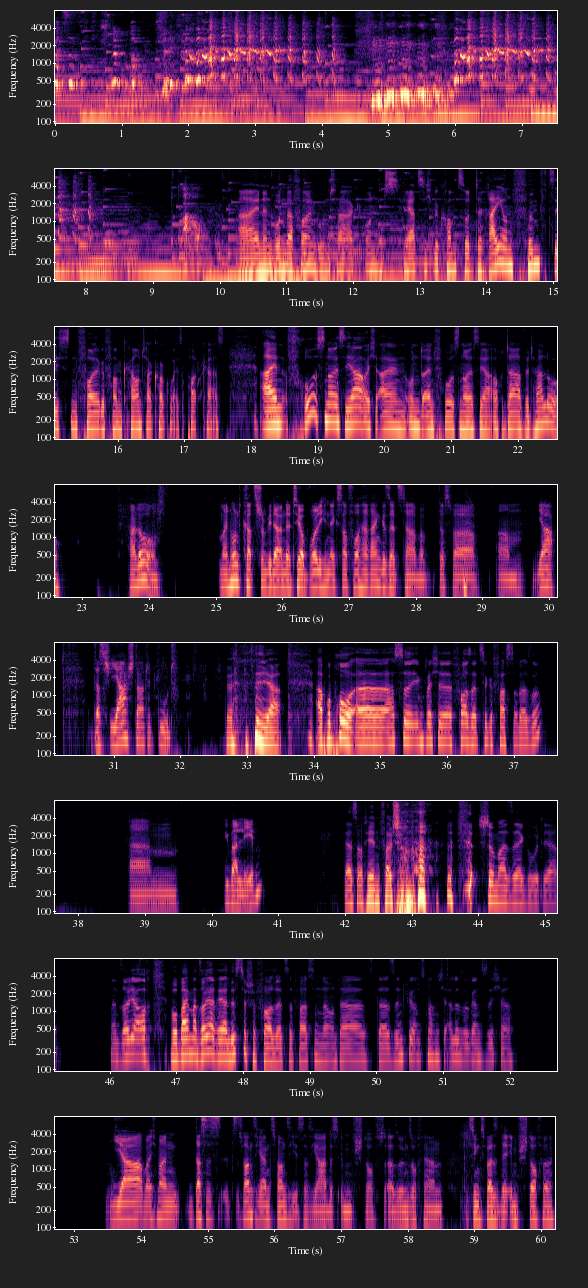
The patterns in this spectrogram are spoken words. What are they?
Das ist richtig schlimm. wow. Einen wundervollen guten Tag und herzlich willkommen zur 53. Folge vom Counter Cockways Podcast. Ein frohes neues Jahr euch allen und ein frohes neues Jahr auch David. Hallo. Hallo. Mein Hund kratzt schon wieder an der Tür, obwohl ich ihn extra vorher reingesetzt habe. Das war, ähm, ja, das Jahr startet gut. ja. Apropos, äh, hast du irgendwelche Vorsätze gefasst oder so? Ähm, überleben? Das ist auf jeden Fall schon mal, schon mal sehr gut, ja. Man soll ja auch, wobei man soll ja realistische Vorsätze fassen, ne? Und da, da sind wir uns noch nicht alle so ganz sicher. Ja, aber ich meine, das ist 2021 ist das Jahr des Impfstoffs. Also insofern, beziehungsweise der Impfstoffe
